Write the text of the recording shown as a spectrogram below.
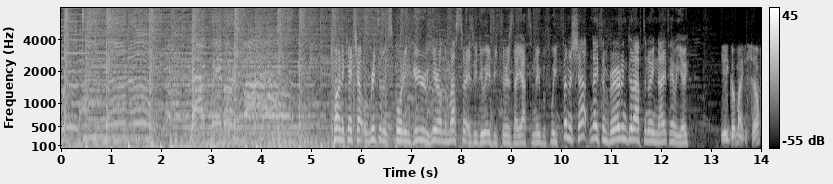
Well, a dream burner like paper and fire. Trying to catch up with resident sporting guru here on the muster as we do every Thursday afternoon before we finish up. Nathan Burdon, good afternoon, Nath. How are you? Yeah, good mate yourself.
